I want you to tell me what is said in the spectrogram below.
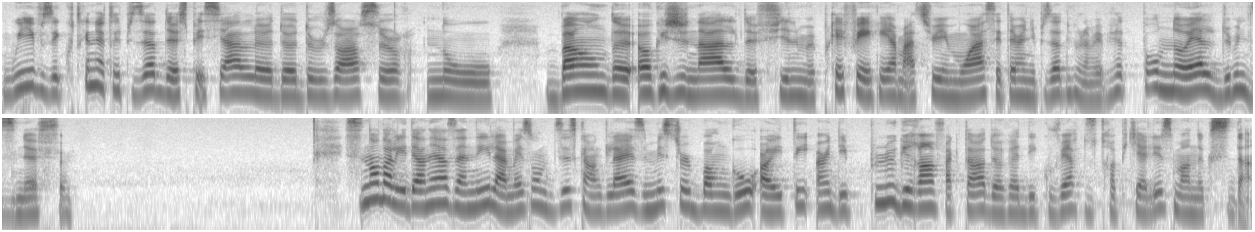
Oui, vous écouterez notre épisode spécial de deux heures sur nos bandes originales de films préférés à Mathieu et moi. C'était un épisode qu'on avait fait pour Noël 2019. Sinon, dans les dernières années, la maison de disques anglaise Mr. Bongo a été un des plus grands facteurs de redécouverte du tropicalisme en Occident.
